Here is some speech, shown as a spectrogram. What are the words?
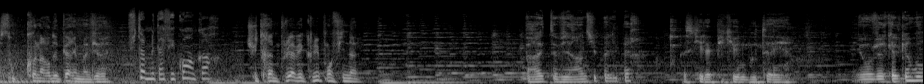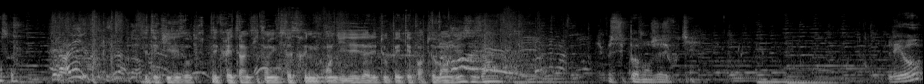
Son connard de père, il m'a viré. Putain, mais t'as fait quoi encore? Tu traînes plus avec lui, point final. Pareil que t'as viré un type à l'hyper Parce qu'il a piqué une bouteille. Et on vire quelqu'un pour ça C'était qui les autres? Des crétins qui t'ont dit que ça serait une grande idée d'aller tout péter pour te venger, c'est ça? Je me suis pas vengé, je vous dis. Léo?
